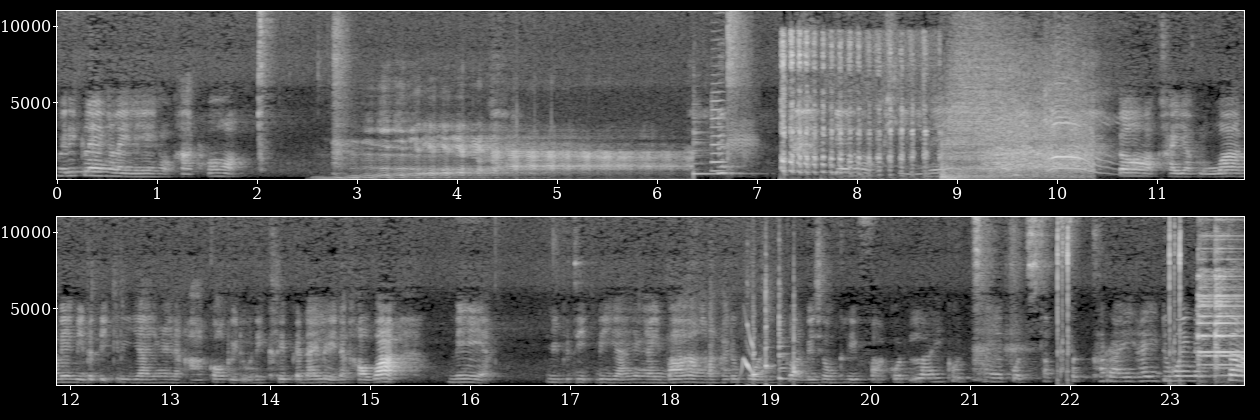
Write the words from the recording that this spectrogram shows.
ไม่ได้แกล้งอะไรแรงหรอกค่ะก็ แกล้งหลอกผีแม่ก็ ใครอยากรู้ว่าแม่มีปฏิกิริยายังไงนะคะ ก็ไปดูในคลิปกันได้เลยนะคะว่าแม่มีปฏิกิริยายังไงบ้างนะคะ ทุกคนก่อนไปชมคลิปฝากกดไลค์กดแชร์กด subscribe ให้ด้วยนะจ๊ะ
